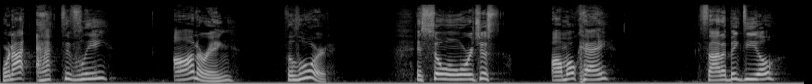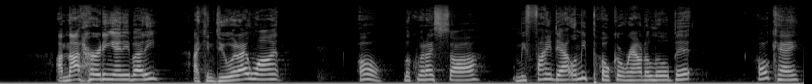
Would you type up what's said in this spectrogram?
We're not actively honoring the Lord. And so when we're just, I'm okay, it's not a big deal, I'm not hurting anybody, I can do what I want. Oh, look what I saw. Let me find out. Let me poke around a little bit. Okay,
